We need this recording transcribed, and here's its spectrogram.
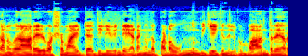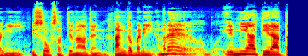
കാരണം ഒരു ആറേഴ് വർഷമായിട്ട് ദിലീപിന്റെ ഇടങ്ങുന്ന പടം ഒന്നും വിജയിക്കുന്നില്ല. ഇപ്പം ബാന്ദ്ര ഇറങ്ങി വിസോ സത്യനാഥൻ തങ്കമണി അങ്ങനെ എണ്ണിയാ തീരാത്ത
